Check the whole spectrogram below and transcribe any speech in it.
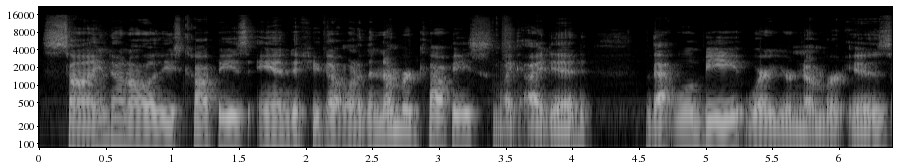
signed on all of these copies, and if you got one of the numbered copies, like I did, that will be where your number is.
